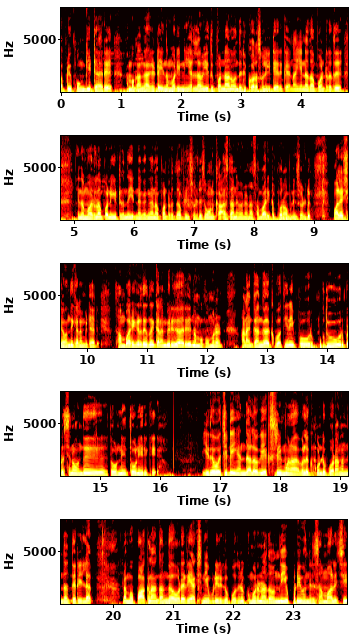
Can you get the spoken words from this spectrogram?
அப்படியே பொங்கிட்டார். நம்ம கங்கா கிட்டே இந்த மாதிரி நீ எல்லாம் எது பண்ணாலும் வந்துட்டு குறை சொல்லிக்கிட்டே இருக்கேன் நான் என்ன தான் பண்ணுறது இந்த மாதிரிலாம் பண்ணிகிட்டு இருந்தேன் என்ன கங்கா நான் பண்ணுறது அப்படின்னு சொல்லிட்டு உனக்கு காசு தானே வேணும் நான் சம்பாதிக்க போகிறோம் அப்படின்னு சொல்லிட்டு மலேசியா வந்து கிளம்பிட்டார். சம்பாதிக்கிறதுக்கு தான் கிளம்பியிருக்காரு. நம்ம குமரன். ஆனால் கங்காவுக்கு பார்த்தீங்கன்னா இப்போ ஒரு புது ஒரு பிரச்சனை வந்து தோணி தோணியிருக்கு. இதை வச்சுட்டு எந்த அளவுக்கு எக்ஸ்ட்ரீம் லெவலுக்கு கொண்டு போகிறாங்கன்னு தான் தெரியல. நம்ம பார்க்கலாம் கங்காவோட ரியாக்ஷன் எப்படி இருக்க போகுதுன்னு. குமரன் அதை வந்து எப்படி வந்துட்டு சமாளித்து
